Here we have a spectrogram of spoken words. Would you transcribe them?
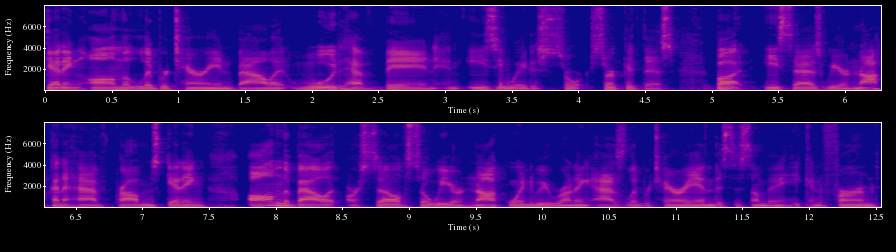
getting on the libertarian ballot would have been an easy way to circuit this. But he says we are not going to have problems getting on the ballot ourselves, so we are not going to be running as libertarian. This is something he confirmed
